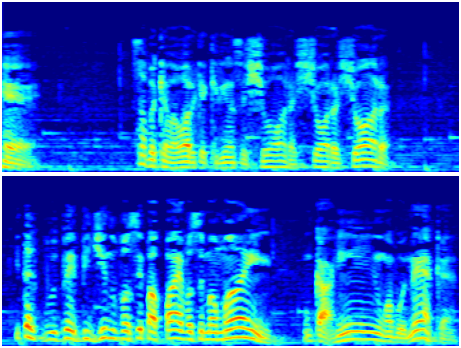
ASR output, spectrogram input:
É. Sabe aquela hora que a criança chora, chora, chora? E tá pedindo você papai, você mamãe, um carrinho, uma boneca?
